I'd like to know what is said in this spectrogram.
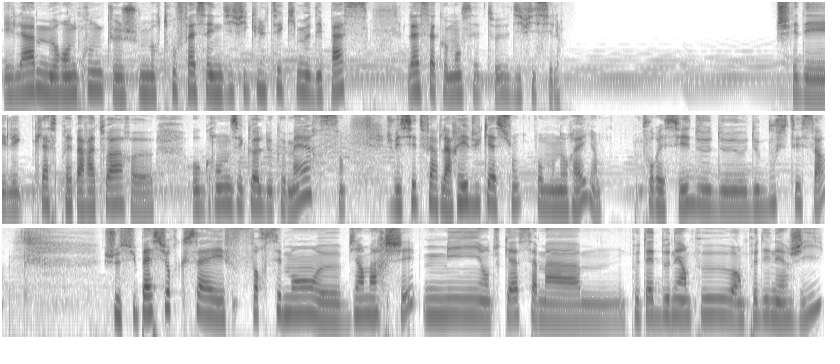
Et là, me rendre compte que je me retrouve face à une difficulté qui me dépasse, là, ça commence à être difficile. Je fais des classes préparatoires euh, aux grandes écoles de commerce. Je vais essayer de faire de la rééducation pour mon oreille, pour essayer de, booster ça. Je suis pas sûre que ça ait forcément euh, bien marché, mais en tout cas, ça m'a hum, peut-être donné un peu d'énergie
